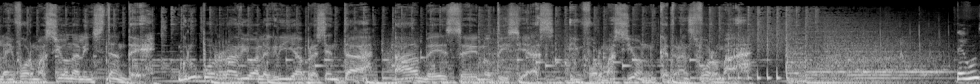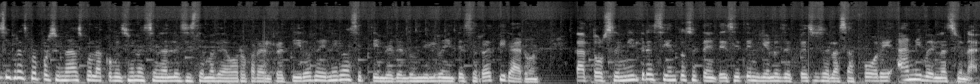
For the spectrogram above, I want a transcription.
La información al instante. Grupo Radio Alegría presenta ABC Noticias. Información que transforma. Según cifras proporcionadas por la Comisión Nacional del Sistema de Ahorro para el Retiro, de enero a septiembre del 2020 se retiraron 14.377 millones de pesos de la SAFORE a nivel nacional,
